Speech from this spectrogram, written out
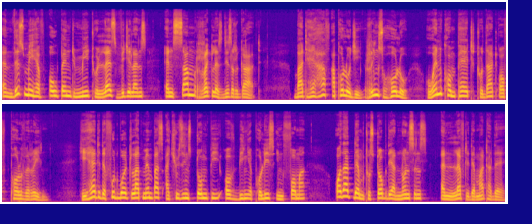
and this may have opened me to less vigilance and some reckless disregard. But her half apology rings hollow when compared to that of Paul Verryn. He had the football club members accusing Stompie of being a police informer, ordered them to stop their nonsense, and left the matter there.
